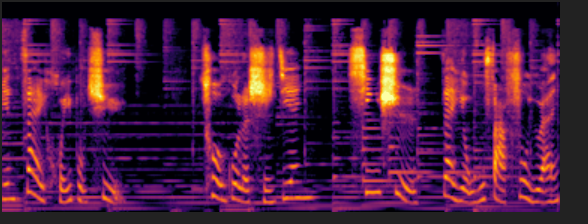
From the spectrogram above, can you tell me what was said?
便再回不去；错过了时间，心事再也无法复原。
